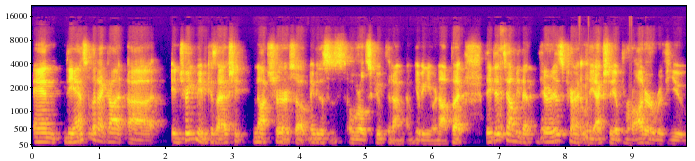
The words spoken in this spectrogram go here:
and the answer that I got uh, intrigued me because I actually not sure. So maybe this is a world scoop that I'm, I'm giving you or not. But they did tell me that there is currently actually a broader review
